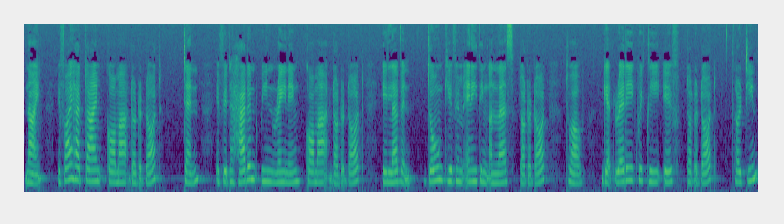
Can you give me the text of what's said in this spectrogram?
9 if I had time, comma, dot, dot, dot. 10. If it hadn't been raining, comma, dot, dot, dot. 11. Don't give him anything unless, dot, dot, dot. 12. Get ready quickly if, dot, dot, dot. 13.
